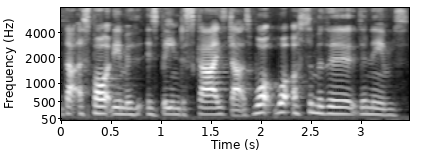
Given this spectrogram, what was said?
that aspartame is- is being disguised as. What what are some of the the names?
